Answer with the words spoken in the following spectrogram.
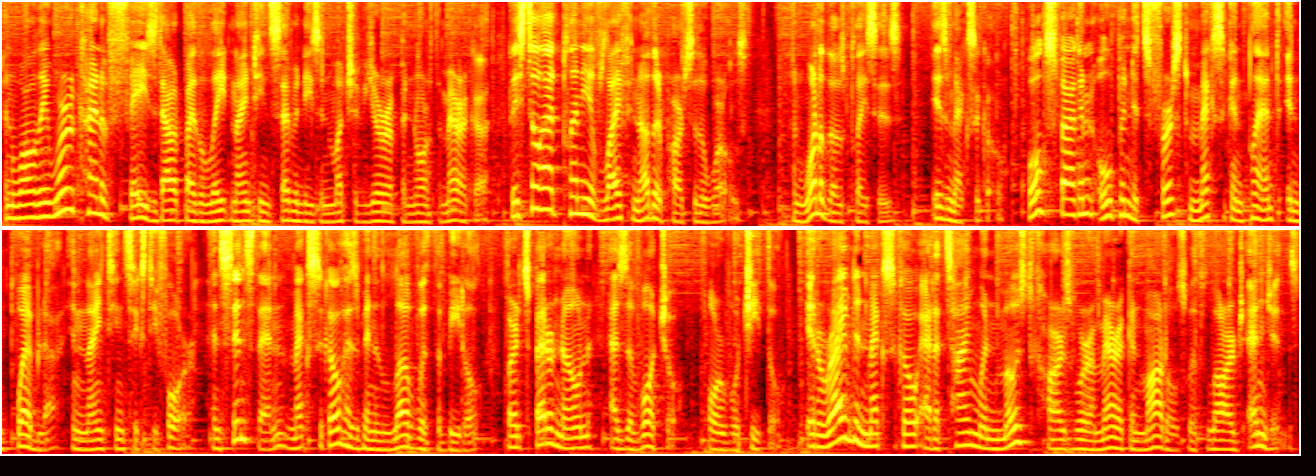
and while they were kind of phased out by the late 1970s in much of Europe and North America, they still had plenty of life in other parts of the world. And one of those places is Mexico. Volkswagen opened its first Mexican plant in Puebla in 1964, and since then, Mexico has been in love with the Beetle, where it's better known as the Vocho or Vochito. It arrived in Mexico at a time when most cars were American models with large engines,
